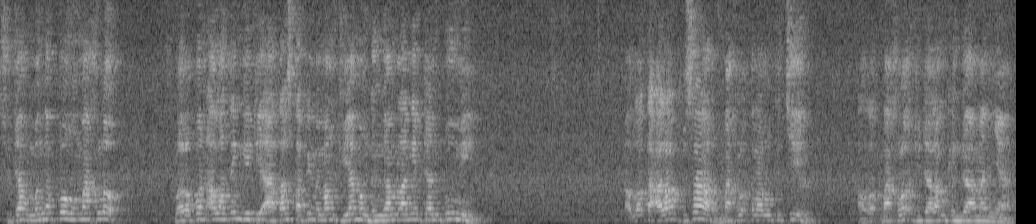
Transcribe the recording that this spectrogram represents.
sudah mengepung makhluk. Walaupun Allah tinggi di atas tapi memang dia menggenggam langit dan bumi. Allah Ta'ala besar, makhluk terlalu kecil. Allah, makhluk di dalam genggamannya.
